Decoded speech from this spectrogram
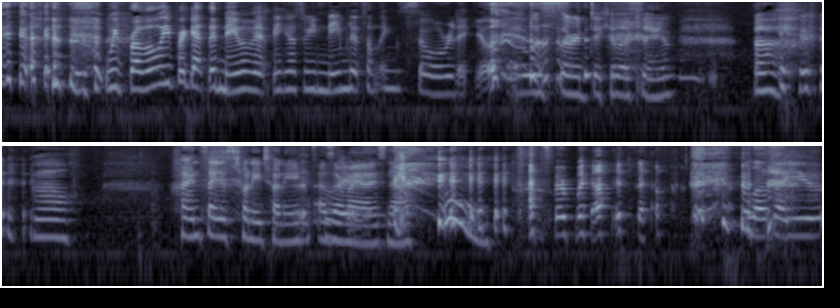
we probably forget the name of it because we named it something so ridiculous. It was a ridiculous name. Ugh. Well, hindsight is twenty twenty. As hilarious. are my eyes now. as are my eyes now. Love how you.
